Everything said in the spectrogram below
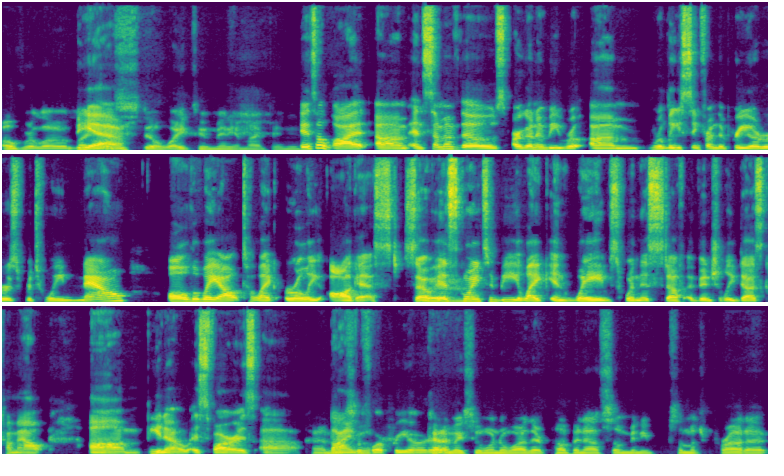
overload. Like, Yeah. still way too many in my opinion. It's a lot, um, and some of those are going to be re- um, releasing from the pre-orders between now all the way out to like early August. So it's Mhm. going to be like in waves when this stuff eventually does come out. Um, you know, as far as uh, Kinda buying you- before pre-order. Kind of makes you wonder why they're pumping out so many, so much product.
